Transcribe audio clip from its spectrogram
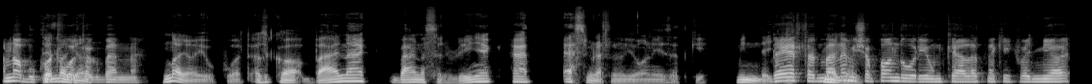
A nabukot De nagyon- voltak benne. Nagyon jók volt. Azok a bálnák, bálnaszerű lények, hát eszméletlenül jól nézett ki. Mindegy. De érted, már Nagyon. nem is a pandórium kellett nekik, vagy mi a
